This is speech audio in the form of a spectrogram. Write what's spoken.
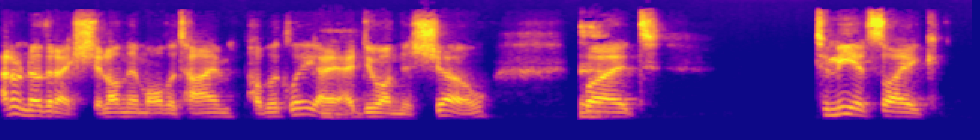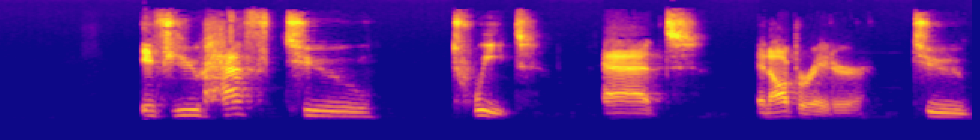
I don't know that I shit on them all the time publicly. Mm-hmm. I, I, do on this show, yeah. but to me, it's like if you have to tweet at an operator to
